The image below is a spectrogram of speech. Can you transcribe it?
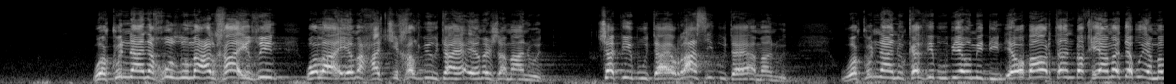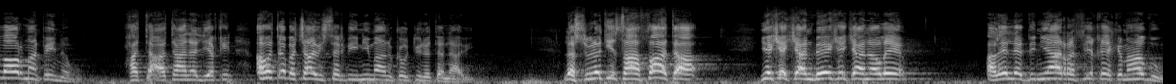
وکنا نخوض مع الخائضین وەڵا ئێمە هەرچی خەڵک بیوتایە ئێمەش ئەمان وت چەپی بوتایە و ڕاستی بوتایە ئەمان وت وکنا نکذب بیوم الدین ئێوە باوەڕتان بە قیامەت دەبوو ئێمە باوەڕمان پێی نەبوو حتی اتانا الیقین ئەوەتە بە چاوی سەر بینیمان و کەوتوینەتە ناوی لە سورەتی صافاتە یەکێکیان بە یەکێکیان ئەڵێ ئەڵێ لە دنیا ڕەفیقێکم هەبوو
